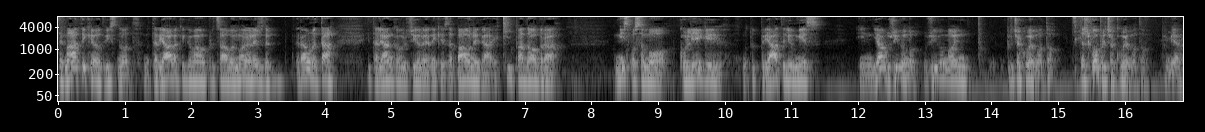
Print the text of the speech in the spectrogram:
tematike, odvisno od materijala, ki ga imamo pred sabo. Moram reči, da ravno ta Italijanka v Alžiru je nekaj zabavnega, ekipa dobra, nismo samo kolegi, smo tudi prijatelji vmes. In ja, uživamo, uživamo in pričakujemo to. Težko pričakujemo to, premjero.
